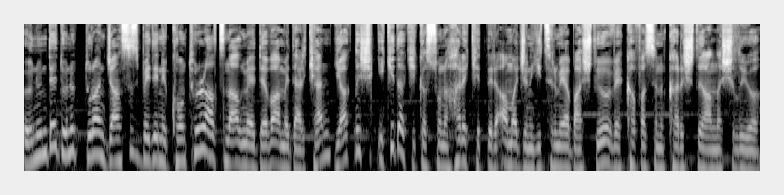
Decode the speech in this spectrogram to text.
Önünde dönüp duran cansız bedeni kontrol altına almaya devam ederken yaklaşık 2 dakika sonra hareketleri amacını yitirmeye başlıyor ve kafasının karıştığı anlaşılıyor.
